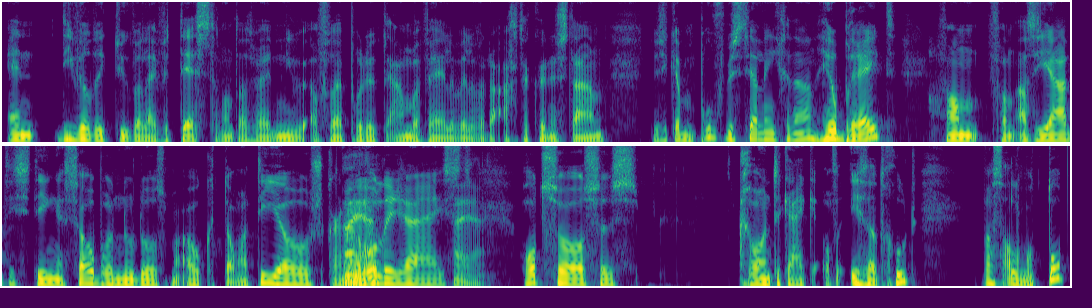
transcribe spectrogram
En die wilde ik natuurlijk wel even testen. Want als wij nieuwe of wij producten aanbevelen, willen we erachter kunnen staan. Dus ik heb een proefbestelling gedaan, heel breed. Van, van Aziatische dingen, sobere noedels, maar ook tomatillo's, carnaroli rijst, Ah, ja. hot sauces. Gewoon te kijken of is dat goed. Was allemaal top.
